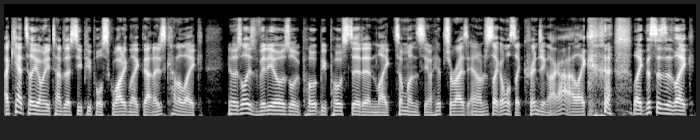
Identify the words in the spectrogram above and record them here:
I can't tell you how many times I see people squatting like that, and I just kind of like you know, there's all these videos will be, po- be posted, and like someone's you know hips are rising, and I'm just like almost like cringing, like ah, like like this isn't like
